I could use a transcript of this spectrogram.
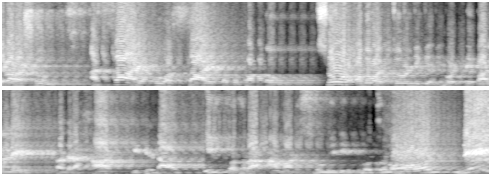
এবার আসুন। চোর অথবা চোরনিকে ধরতে পারলে তাদের হাত কেটে দাও। এই কথাটা আমার জমিনে প্রচলন নেই।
